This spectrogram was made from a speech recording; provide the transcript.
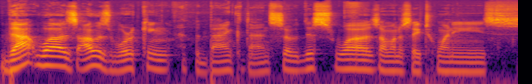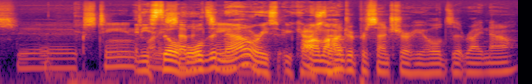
That was I was working at the bank then, so this was I want to say 2016. And he still holds it now, or he's he Oh, I'm out? 100 percent sure he holds it right now.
